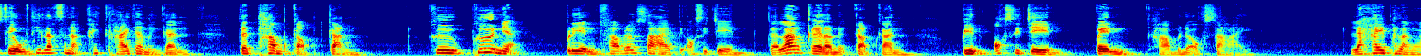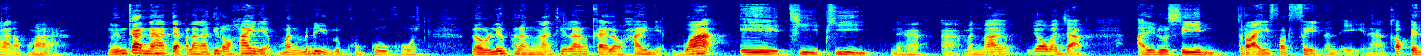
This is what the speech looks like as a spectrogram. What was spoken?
เซลล์ที่ลักษณะคล้ายๆกันเหมือนกัน แต่ทำกลับกัน คือพืชเนี่ยเปลี่ยนคาร์บอนไดออกไซด์เป็นออกซิเจน แต่ร่างกายเราเนี่ยกลับกันเปลี่ยนออกซิเจนเป็นคาร์บอนไดออกไซด์และให้พลังงานออกมา เหมือนกันนะฮะแต่พลังงานที่เราให้เนี่ยมันไม่ได้อยู่รูปของกลูโคสเราเรียกพลังงานที่ร่างกายเราให้เนี่ยว่า ATP นะฮะอ่ามันมาย่อมาจากอะดีโนซีนไตรฟอสเฟตนั่นเองนะก็เป็น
